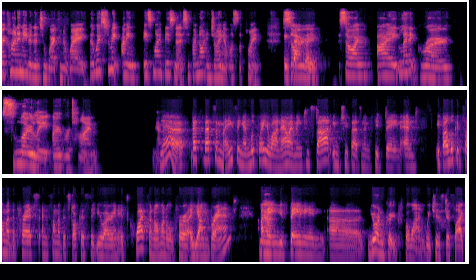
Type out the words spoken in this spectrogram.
I kind of needed it to work in a way that works for me. I mean, it's my business. If I'm not enjoying it, what's the point? Exactly. So, so I I let it grow slowly over time. Yeah. that's that's amazing. And look where you are now. I mean, to start in 2015, and if I look at some of the press and some of the stockers that you are in, it's quite phenomenal for a young brand. I mean, you've been in, uh, you're on Goop for one, which is just like,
